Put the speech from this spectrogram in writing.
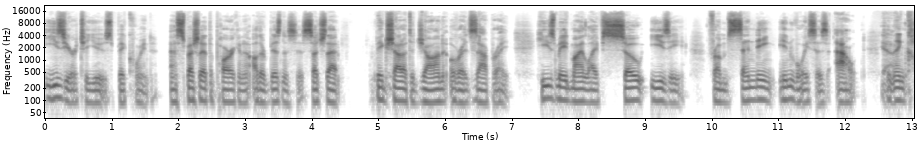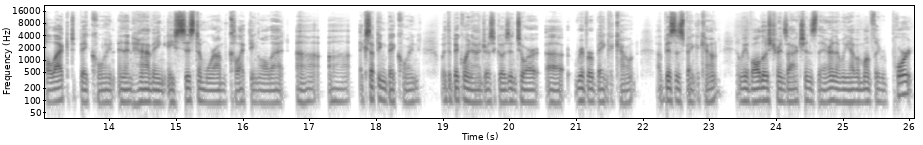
easier to use Bitcoin, especially at the park and at other businesses, such that big shout out to John over at Zaprite. He's made my life so easy from sending invoices out Yeah. and then collect Bitcoin and then having a system where I'm collecting all that, uh, uh, accepting Bitcoin with a Bitcoin address. It goes into our uh, River bank account, a business bank account, and we have all those transactions there. And then we have a monthly report.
